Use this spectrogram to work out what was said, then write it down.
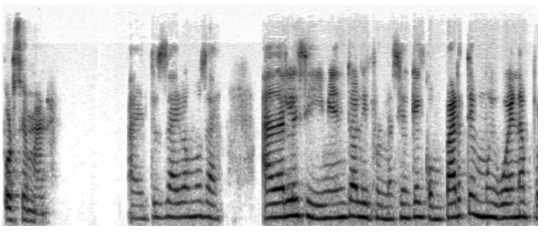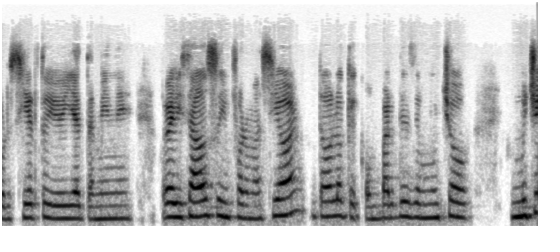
por semana. Ah, entonces ahí vamos a, a, darle seguimiento a la información que comparte, muy buena, por cierto, yo ya también he revisado su información, todo lo que comparte es de mucho, mucha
